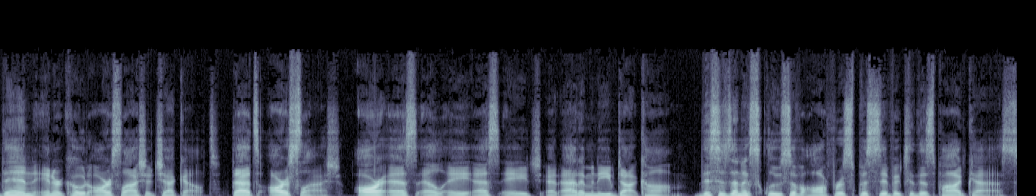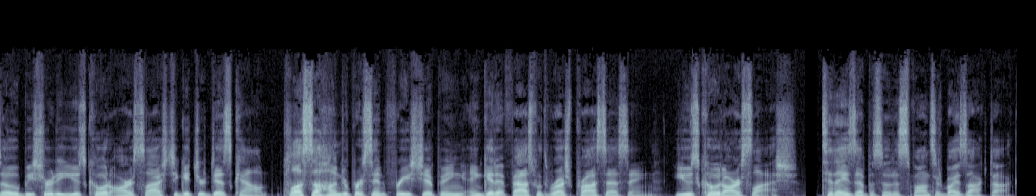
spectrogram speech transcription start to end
Then enter code R slash at checkout. That's R slash R S L A S H at adamandeve.com. This is an exclusive offer specific to this podcast, so be sure to use code R slash to get your discount, plus 100% free shipping, and get it fast with rush processing. Use code R slash. Today's episode is sponsored by ZocDoc.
